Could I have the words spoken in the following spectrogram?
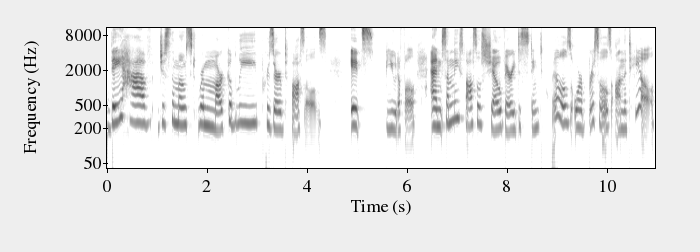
they have just the most remarkably preserved fossils. It's beautiful. And some of these fossils show very distinct quills or bristles on the tail.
